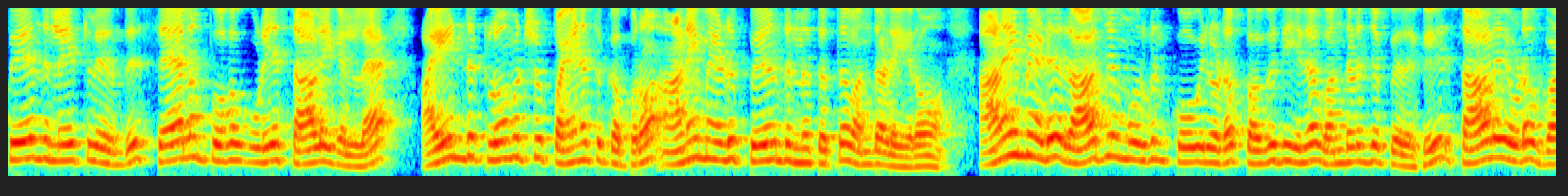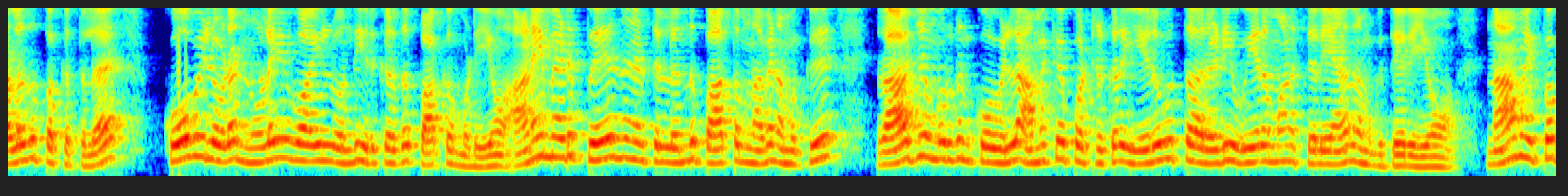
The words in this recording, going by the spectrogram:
பேருந்து நிலையத்திலிருந்து சேலம் போகக்கூடிய சாலைகளில் ஐந்து கிலோமீட்டர் பயணத்துக்கு அப்புறம் அணைமேடு பேருந்து நிறுத்தத்தை வந்தடைகிறோம். அணைமேடு ராஜமுருகன் கோவிலோட பகுதியில் வந்தடைஞ்ச பிறகு சாலையோட வலது பக்கத்தில் கோவிலோட நுழைவாயில் வந்து இருக்கிறத பார்க்க முடியும். அணைமேடு பேருந்து நிலையத்திலிருந்து பார்த்தோம்னாவே நமக்கு ராஜமுருகன் கோவிலில் அமைக்கப்பட்டிருக்கிற எழுபத்தாறு அடி உயரமான சிலையானது நமக்கு தெரியும். நாம் இப்போ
